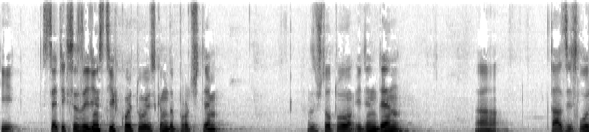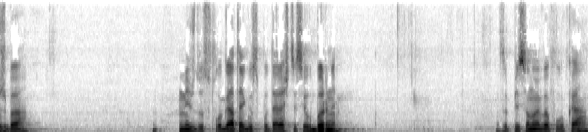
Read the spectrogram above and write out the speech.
И сетих се за един стих, който искам да прочетем защото един ден а, тази служба между слугата и господаря ще се обърне. Записано е в Лука,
